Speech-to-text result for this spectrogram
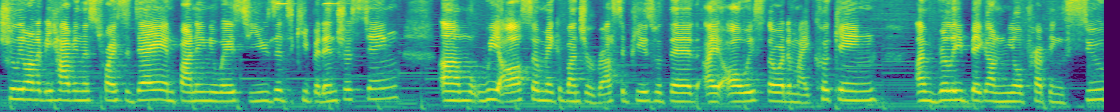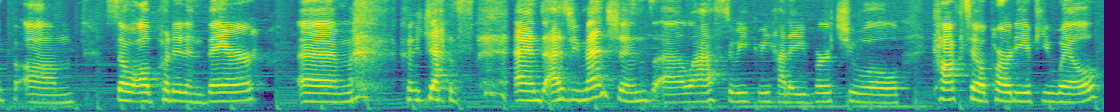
truly want to be having this twice a day and finding new ways to use it to keep it interesting, um, we also make a bunch of recipes with it. I always throw it in my cooking. I'm really big on meal prepping soup, um, so I'll put it in there. Um, yes. And as you mentioned, uh, last week we had a virtual cocktail party, if you will.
